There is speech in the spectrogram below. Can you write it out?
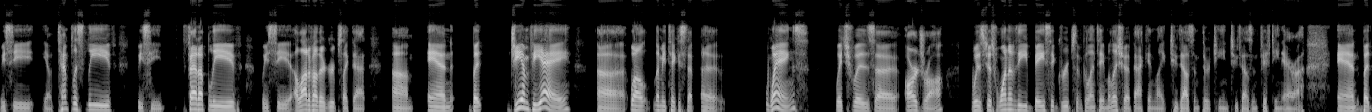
We see, you know, Templars leave, we see Fed Up leave, we see a lot of other groups like that. Um, and but GMVA, uh, well, let me take a step. Uh, Wangs, which was uh, our draw, was just one of the basic groups of Gallente militia back in like 2013, 2015 era. And but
